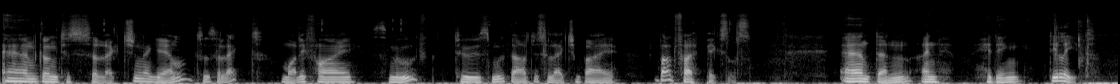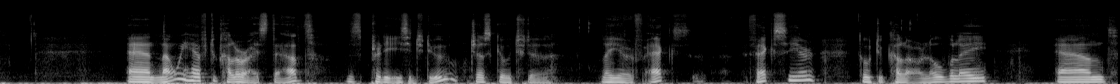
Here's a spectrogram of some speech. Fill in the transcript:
And going to selection again to select modify smooth to smooth out the selection by about 5 pixels. And then I'm hitting delete. And now we have to colorize that. It's pretty easy to do. Just go to the layer of X effects here go to color overlay and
